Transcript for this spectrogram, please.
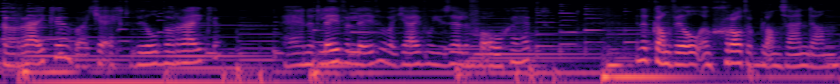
Bereiken wat je echt wil bereiken? En het leven leven wat jij voor jezelf voor ogen hebt? En het kan veel een groter plan zijn dan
